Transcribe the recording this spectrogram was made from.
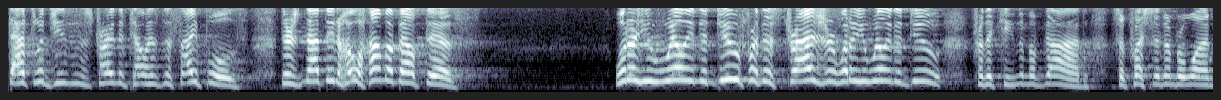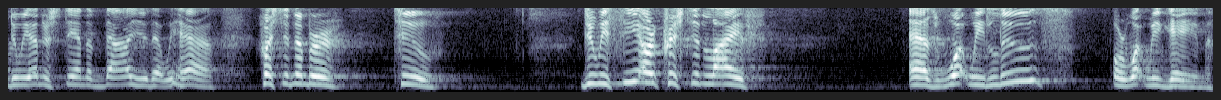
That's what Jesus is trying to tell his disciples. There's nothing ho hum about this. What are you willing to do for this treasure? What are you willing to do for the kingdom of God? So, question number one do we understand the value that we have? Question number two Do we see our Christian life as what we lose or what we gain?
